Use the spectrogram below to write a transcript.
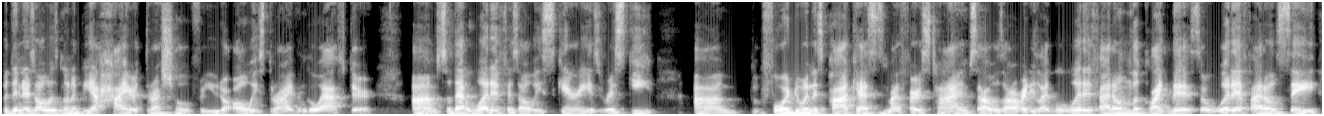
But then there's always going to be a higher threshold for you to always thrive and go after. Um, so that what if is always scary, is risky. Um, before doing this podcast is my first time. So I was already like, well, what if I don't look like this? Or what if I don't say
